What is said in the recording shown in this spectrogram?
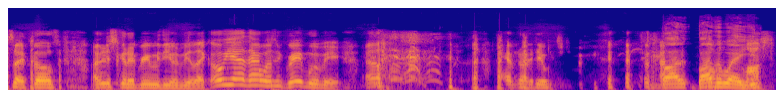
so I felt I'm just going to agree with you and be like, oh yeah, that was a great movie. I have no idea. What By by the way, you, lost,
